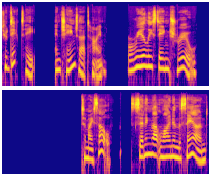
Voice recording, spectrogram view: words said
to dictate and change that time. Really staying true to myself, setting that line in the sand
